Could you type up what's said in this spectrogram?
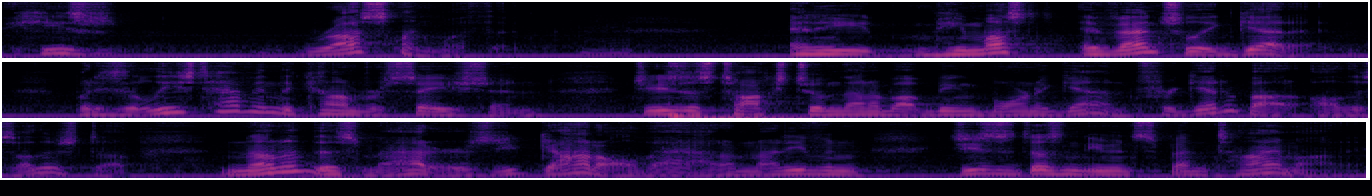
he's wrestling with it. Mm-hmm. And he, he must eventually get it, but he's at least having the conversation. Jesus talks to him then about being born again. Forget about all this other stuff. None of this matters. You got all that. I'm not even, Jesus doesn't even spend time on it.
